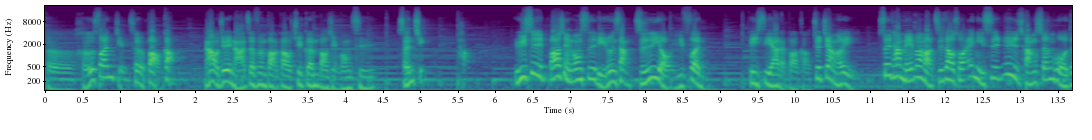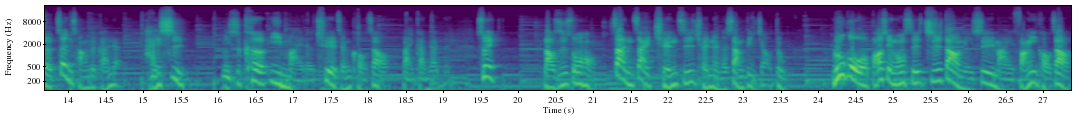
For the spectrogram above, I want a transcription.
呃，核酸检测报告，然后我就会拿这份报告去跟保险公司申请。好，于是保险公司理论上只有一份 PCR 的报告，就这样而已，所以他没办法知道说，哎，你是日常生活的正常的感染，还是你是刻意买了确诊口罩来感染的。所以老实说，吼，站在全知全能的上帝角度，如果我保险公司知道你是买防疫口罩，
